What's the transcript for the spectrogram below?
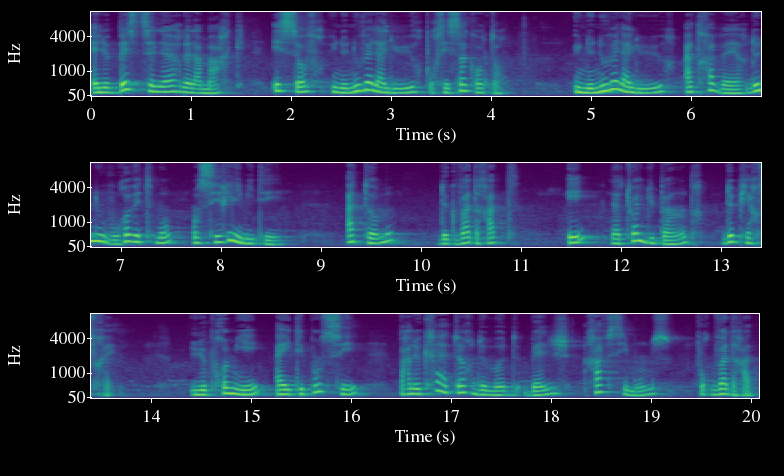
est le best-seller de la marque et s'offre une nouvelle allure pour ses 50 ans. Une nouvelle allure à travers de nouveaux revêtements en série limitée. Atom de Quadrat et la toile du peintre de Pierre Fray. Le premier a été pensé par le créateur de mode belge Raf Simons pour Quadrat.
